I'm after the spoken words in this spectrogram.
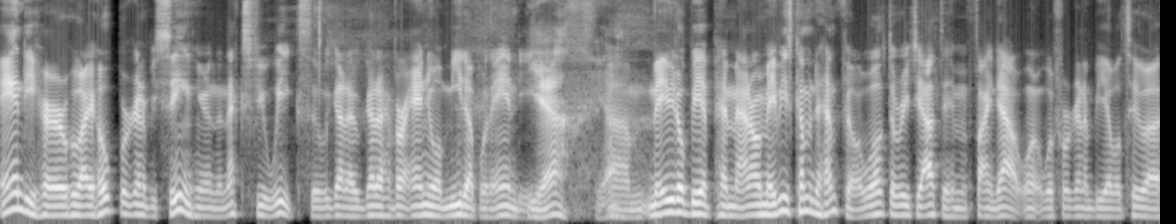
Andy Herr, who I hope we're going to be seeing here in the next few weeks. So we gotta gotta have our annual meetup with Andy. Yeah. Yeah. Um, maybe it'll be at Penn Manor, or maybe he's coming to Hempfield. We'll have to reach out to him and find out if we're going to be able to uh,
